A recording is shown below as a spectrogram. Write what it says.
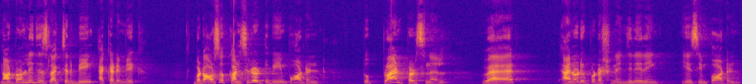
not only this lecture being academic, but also considered to be important to plant personnel where anodic protection engineering is important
